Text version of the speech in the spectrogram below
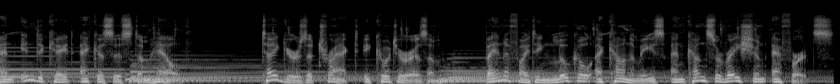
and indicate ecosystem health. Tigers attract ecotourism, benefiting local economies and conservation efforts.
